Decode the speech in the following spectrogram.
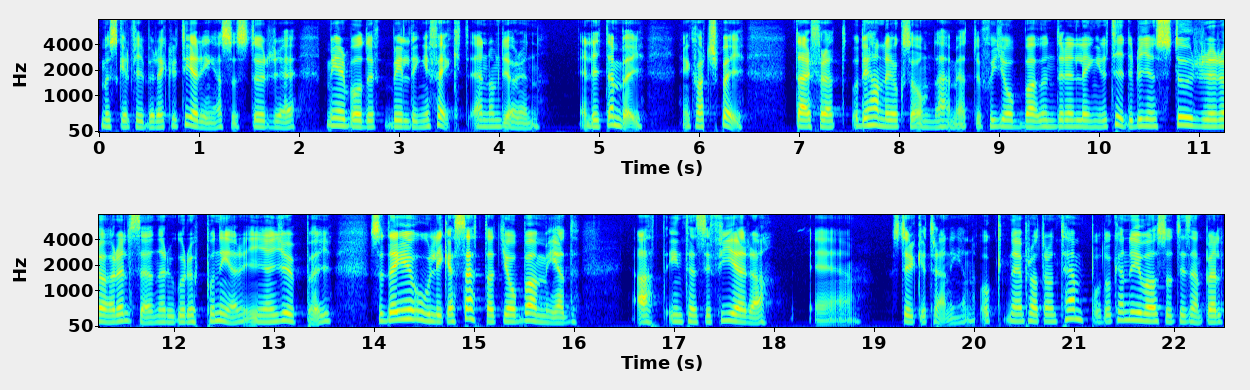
muskelfiberrekrytering, alltså större, mer bodybuilding-effekt än om du gör en, en liten böj, en kvartsböj. Därför att, och det handlar ju också om det här med att du får jobba under en längre tid. Det blir ju en större rörelse när du går upp och ner i en djupböj. Så det är ju olika sätt att jobba med att intensifiera eh, styrketräningen. Och när jag pratar om tempo, då kan det ju vara så till exempel,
